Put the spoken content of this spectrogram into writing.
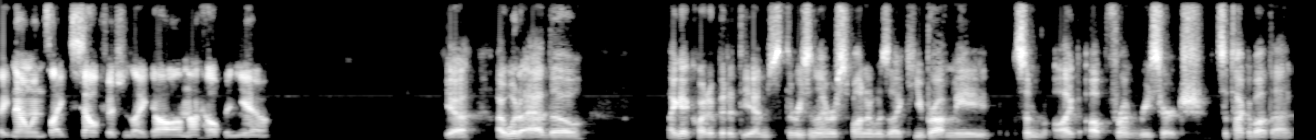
Like no one's like selfish and like, "Oh, I'm not helping you." Yeah, I would add though, I get quite a bit of DMs. The reason I responded was like you brought me some like upfront research. So talk about that.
